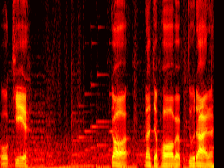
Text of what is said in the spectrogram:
โอเค ก็ น่าจะพอแบบดูได้นะ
